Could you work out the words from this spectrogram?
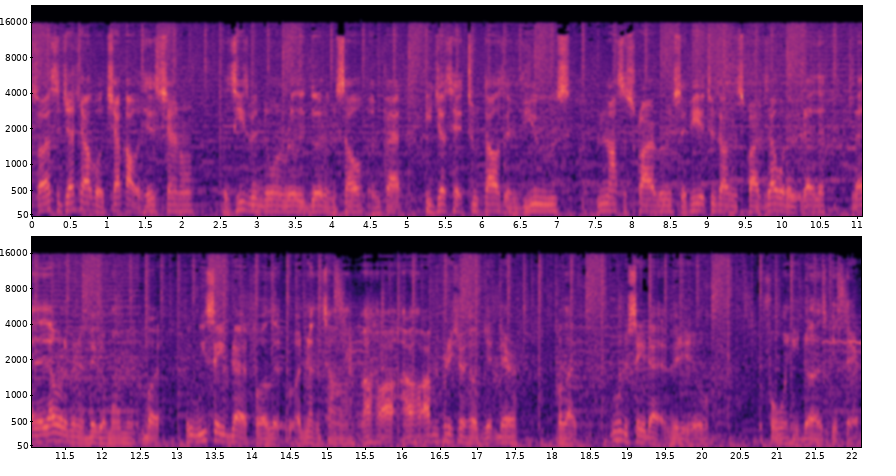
So I suggest y'all go check out his channel because he's been doing really good himself. In fact he just hit 2,000 views not subscribers if he hit 2,000 subscribers that would have that, that, that, would have been a bigger moment but we, saved that for little, another time I, I'm pretty sure he'll get there but like we'll just save that video for when he does get there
